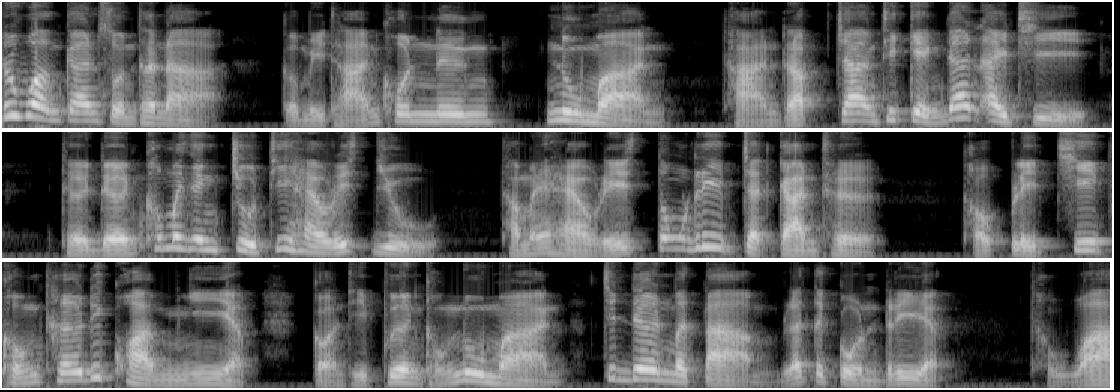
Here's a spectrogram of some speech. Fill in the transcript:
ระหว่างการสนทนาก็มีฐานคนหนึ่งนูมาน ฐานรับจ้างที่เก่งด้านไอที เธอเดินเข้ามายังจุดที่แฮร์ริสอยู่ ทำให้แฮร์ริสต้องรีบจัดการเธอ เขาปลิดชีพของเธอด้วยความเงียบ ก่อนที่เพื่อนของนูมานจะเดินมาตามและตะโกนเรียกทว่า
